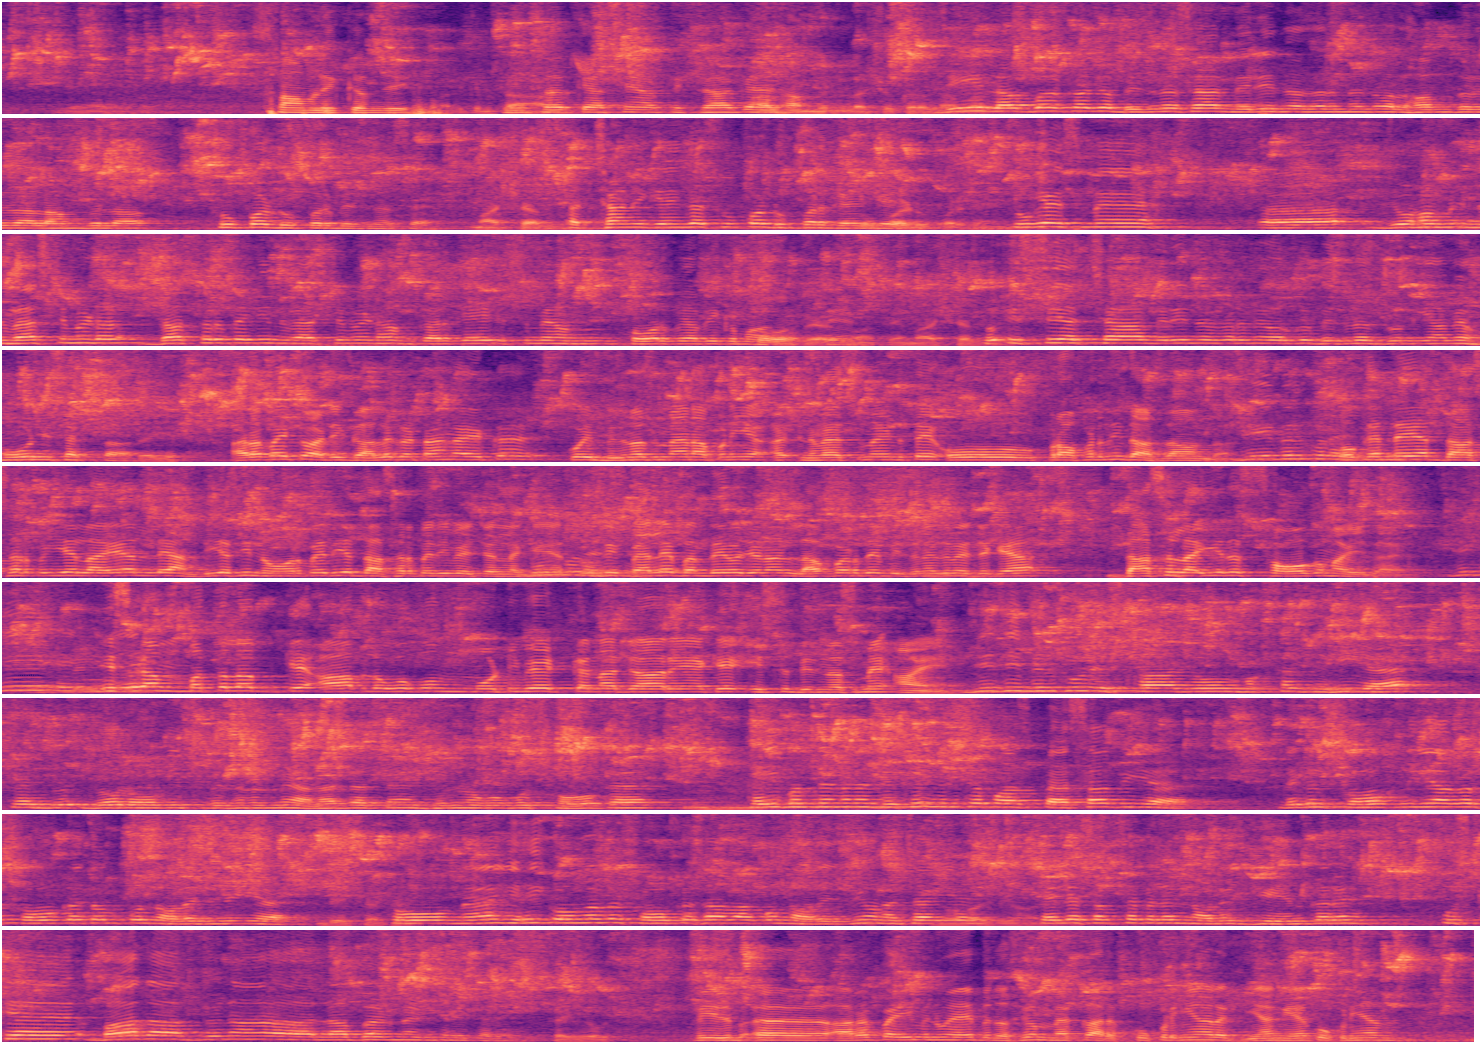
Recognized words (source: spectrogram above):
अलैक्म जी। जी सर कैसे हैं? आप ठीक ठाक हैं? अल्हम्दुलिल्लाह शुक्र जी लवबर का जो बिज़नेस है मेरी नज़र में तो अल्हम्दुलिल्लाह अल्हम्दुलिल्लाह सुपर डुपर बिज़नेस है। माशाल्लाह। अच्छा नहीं कहेंगे सुपर डुपर कहेंगे। सुपर डुपर कहेंगे। क्योंकि इसमें जो हम इन्वेस्टमेंट दस रुपए की इन्वेस्टमेंट हम करके इसमें हम सौ रुपया भी कमा सौ रुपया सकते कमाते हैं हैं माशाल्लाह तो इससे अच्छा मेरी नज़र में और कोई बिज़नेस दुनिया में हो नहीं सकता ਸਹੀ ਹੈ ਅਰੇ ਭਾਈ ਤੁਹਾਡੀ ਗੱਲ ਕਟਾਂਗਾ ਇੱਕ ਕੋਈ ਬਿਜ਼ਨਸਮੈਨ ਆਪਣੀ ਇਨਵੈਸਟਮੈਂਟ ਤੇ ਉਹ ਪ੍ਰੋਫਿਟ ਨਹੀਂ ਦੱਸਦਾ ਹੁੰਦਾ ਜੀ ਬਿਲਕੁਲ ਉਹ ਕਹਿੰਦੇ ਯਾਰ 10 ਰੁਪਏ ਲਾਏ ਆ ਲਿਆਂਦੀ ਅਸੀਂ 9 ਰੁਪਏ ਦੀ ਆ 10 ਰੁਪਏ ਦੀ ਵੇਚਣ ਲੱਗੇ ਆ ਤੁਸੀਂ ਪਹਿਲੇ ਬੰਦੇ ਹੋ ਜਿਹੜਾ ਲਵਬਰਡ ਦੇ ਬਿਜ਼ਨਸ ਵਿੱਚ ਗਿਆ 10 ਲਾਈਏ ਤਾਂ 100 ਕਮਾਈਦਾ ਹੈ जी जी इसका मतलब कि आप लोगों को मोटिवेट करना चाह रहे हैं कि इस बिजनेस में आएं जी जी बिल्कुल इसका जो मकसद यही है कि जो, जो लोग इस बिज़नेस में आना चाहते हैं जिन लोगों को शौक है कई बंदे मैंने देखे जिनके पास पैसा भी है लेकिन शौक नहीं है। अगर शौक है तो उनको नॉलेज नहीं है। तो मैं यही कहूँगा कि शौक के साथ आपको नॉलेज भी होना चाहिए। पहले सबसे पहले नॉलेज गेन करें। उसके बाद आप जो ना लाभ एडमेंट्री करें। ਫਿਰ ਆਰਫ ਭਾਈ ਮੈਨੂੰ ਇਹ ਦੱਸਿਓ ਮੈਂ ਘਰ ਕੁਕੜੀਆਂ ਰੱਖੀਆਂ ਗਈਆਂ ਕੁਕੜੀਆਂ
